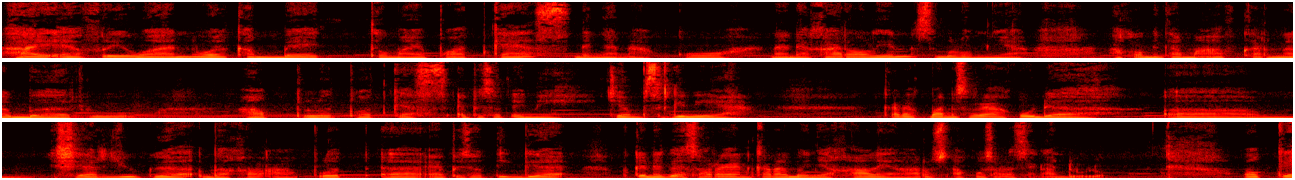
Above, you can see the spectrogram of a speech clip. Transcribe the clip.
Hi everyone, welcome back to my podcast dengan aku Nanda Caroline sebelumnya. Aku minta maaf karena baru upload podcast episode ini jam segini ya. Karena kemarin sore aku udah um, share juga bakal upload uh, episode 3 mungkin agak sorean karena banyak hal yang harus aku selesaikan dulu. Oke,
